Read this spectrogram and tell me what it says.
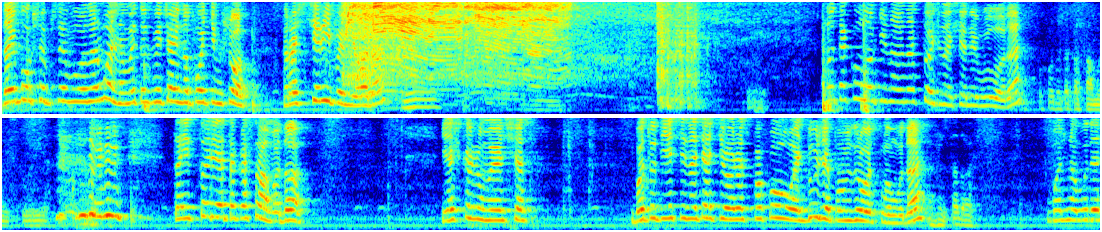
Дай Бог, щоб все було нормально, ми то, звичайно, потім що? Розчеріпимо його, да? Ну такого кіна у нас точно ще не було, да? Походу така сама історія. Та історія така сама, да. Я ж кажу, ми зараз. Бо тут, якщо почати його розпаковувати дуже по-взрослому, да? Мгм, Та да. Можна буде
